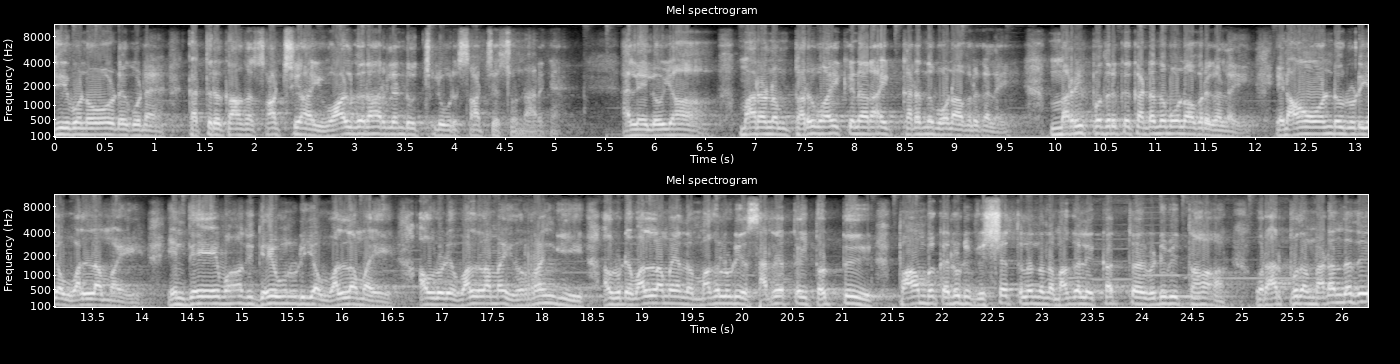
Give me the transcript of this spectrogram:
ஜீவனோடு கூட கத்திற்காக சாட்சியாய் வாழ்கிறார்கள் என்று சொல்லி ஒரு சாட்சியை சொன்னாருங்க. அல்லேலூயா. மரணம் தருவாய் கிணறாய் கடந்து போன அவர்களை மறிப்பதற்கு கடந்து போன அவர்களை என் ஆண்டவருடைய வல்லமை என் தேவாதி தேவனுடைய வல்லமை அவருடைய வல்லமை இறங்கி அவருடைய வல்லமை அந்த மகளுடைய சரத்தை தொட்டு பாம்பு கருடைய விஷயத்திலிருந்து அந்த மகளை கத்த விடுவித்தார். ஒரு அற்புதம் நடந்தது.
